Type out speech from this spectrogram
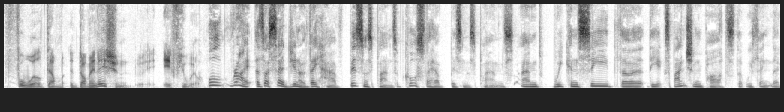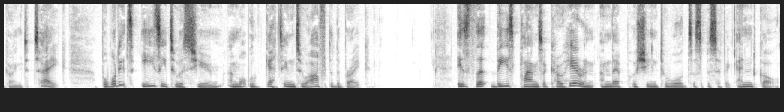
for world dom- domination, if you will. Well, right. As I said, you know, they have business plans. Of course, they have business plans. And we can see the, the expansion paths that we think they're going to take. But what it's easy to assume, and what we'll get into after the break, is that these plans are coherent and they're pushing towards a specific end goal.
